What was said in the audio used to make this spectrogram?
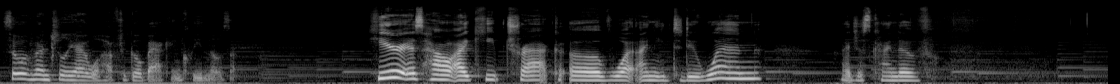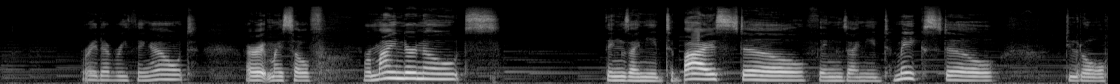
so eventually I will have to go back and clean those up. Here is how I keep track of what I need to do when. I just kind of write everything out. I write myself reminder notes, things I need to buy still, things I need to make still, doodle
